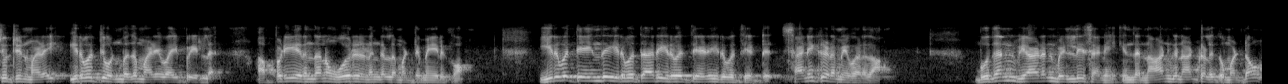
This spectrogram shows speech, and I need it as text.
சுற்றின் மழை இருபத்தி ஒன்பது மழை வாய்ப்பு இல்லை. அப்படியே இருந்தாலும் ஓரிரு இடங்களில் மட்டுமே இருக்கும். இருபத்தி ஐந்து இருபத்தாறு இருபத்தி ஏழு இருபத்தி எட்டு சனிக்கிழமை வரதான். புதன் வியாழன் வெள்ளி சனி இந்த நான்கு நாட்களுக்கு மட்டும்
